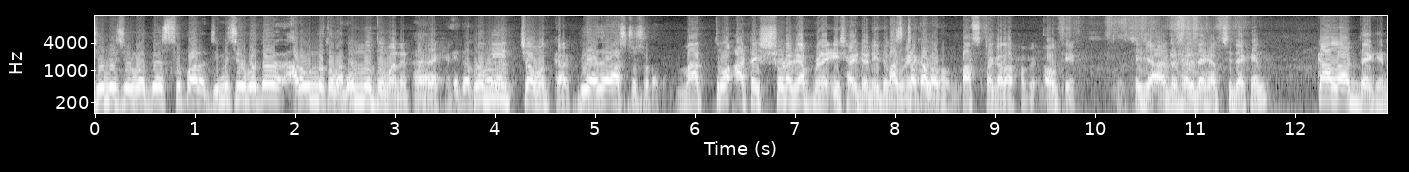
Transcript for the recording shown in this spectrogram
জিমিচুর মধ্যে সুপার জিমিচুর মধ্যে আরও উন্নত মানের। উন্নত মানেরটা দেখেন। এটা খুবই চমৎকার। দুই হাজার আটশোশো টাকা। মাত্র আঠাইশশো টাকা আপনারা এই শাড়িটা নিতে পারবেন। পাঁচটা colour হবে। পাঁচটা কালার হবে ওকে। এই যে আরেকটা শাড়ি দেখাচ্ছি দেখেন। কালার দেখেন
